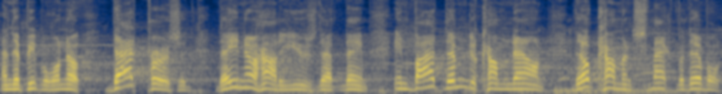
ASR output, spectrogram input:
and the people will know that person, they know how to use that name. Invite them to come down. They'll come and smack the devil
